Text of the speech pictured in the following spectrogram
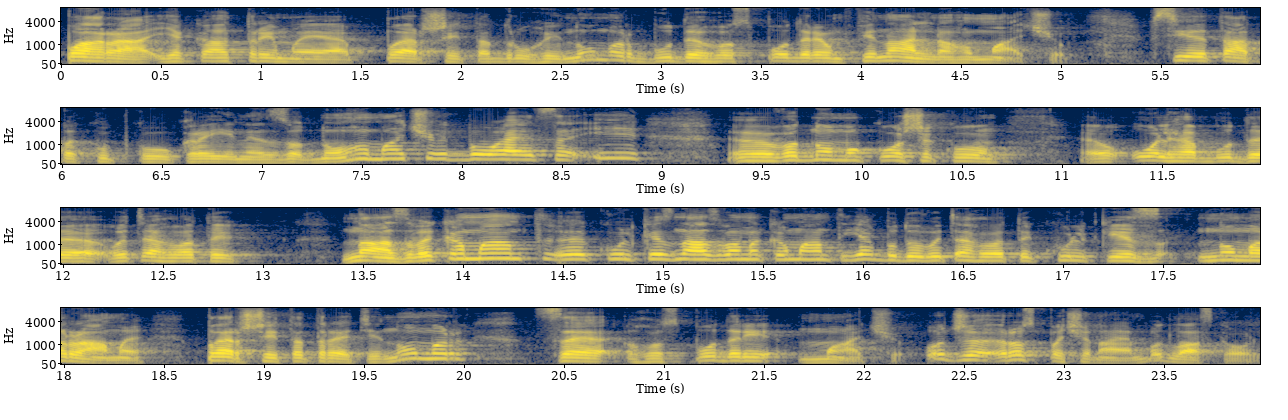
пара, яка отримає перший та другий номер, буде господарем фінального матчу. Всі етапи Кубку України з одного матчу відбуваються, і е, в одному кошику е, Ольга буде витягувати назви команд, е, кульки з назвами команд. Я буду витягувати кульки з номерами. Перший та третій номер це господарі матчу. Отже, розпочинаємо. Будь ласка, Оля.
